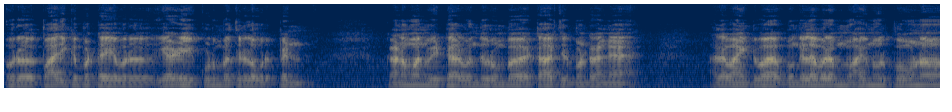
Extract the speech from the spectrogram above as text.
ஒரு பாதிக்கப்பட்ட ஒரு ஏழை குடும்பத்தில் உள்ள ஒரு பெண் கணவன் வீட்டார் வந்து ரொம்ப டார்ச்சர் பண்ணுறாங்க அதை வாங்கிட்டு வா உங்க லெவலில் ஐநூறு பவுனும்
